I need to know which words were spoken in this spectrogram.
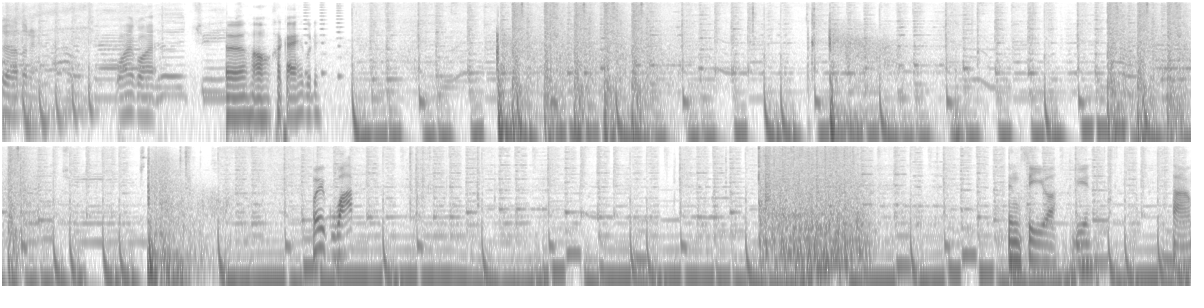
จอแล้วตัวหนึ่งกูให้กูให้เออเอาขาไกลให้กูดิเฮ้ยกูวับหนึ่งสี่ว่ะบีนสาม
